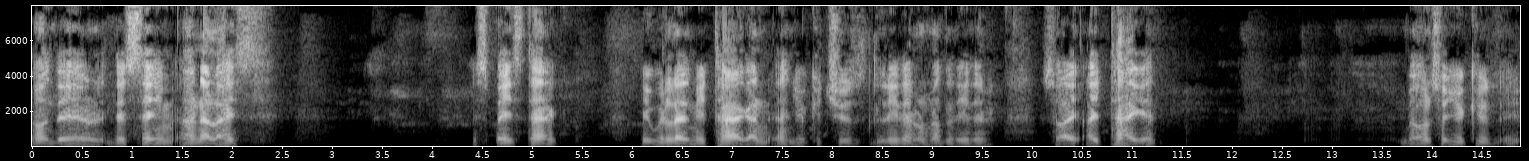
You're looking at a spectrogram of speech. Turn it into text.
On the, the same analyze space tag it will let me tag and, and you could choose leader or not leader. So I, I tag it. But also you could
